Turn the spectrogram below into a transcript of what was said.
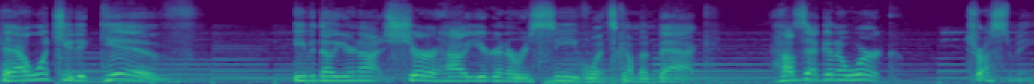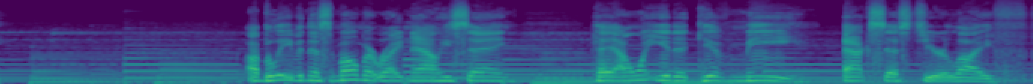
Hey, I want you to give even though you're not sure how you're going to receive what's coming back. How's that going to work? Trust me. I believe in this moment right now, he's saying, Hey, I want you to give me access to your life.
